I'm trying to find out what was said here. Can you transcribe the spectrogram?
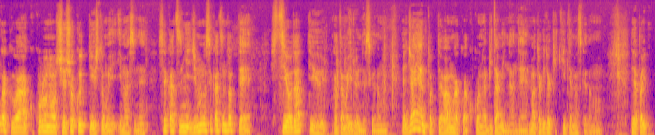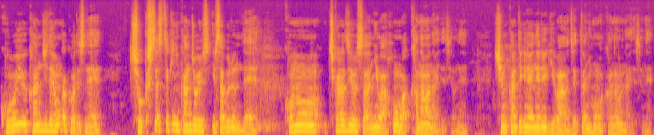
楽は心の就職っていう人もいますね。生活に、自分の生活にとって必要だっていう方もいるんですけども、えジャイアンにとっては音楽は心のビタミンなんで、まあ時々聞いてますけども、でやっぱりこういう感じで音楽はですね、直接的に感情を揺さぶるんで、この力強さには本はかなわないですよね。瞬間的なエネルギーは絶対に本はかなわないですよね。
